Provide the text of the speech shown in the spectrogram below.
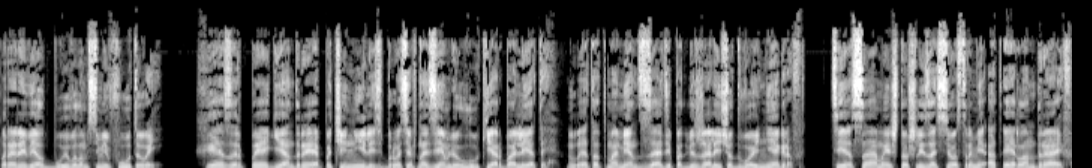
проревел буйволом семифутовый. Хезер, Пегги и Андрея починились, бросив на землю луки и арбалеты. В этот момент сзади подбежали еще двое негров, те самые, что шли за сестрами от Эрланд Драйв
